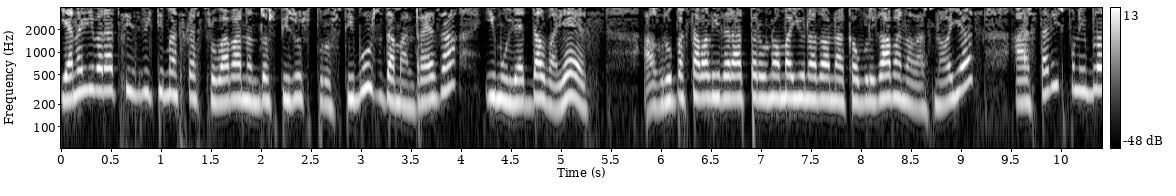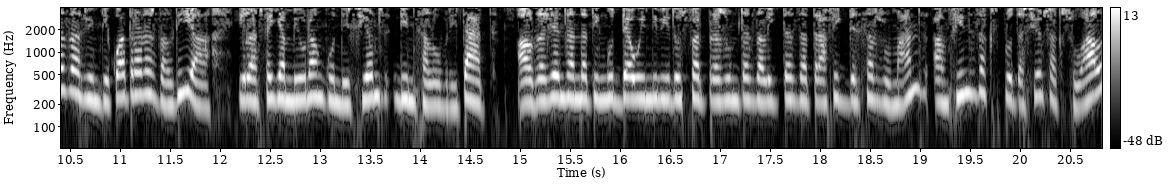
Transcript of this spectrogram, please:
i han alliberat sis víctimes que es trobaven en dos pisos prostíbuls de Manresa i Mollet del Vallès. El grup estava liderat per un home i una dona que obligaven a les noies a estar disponibles les 24 hores del dia i les feien viure en condicions d'insalubritat. Els agents han detingut 10 individus per presumptes delictes de tràfic d'éssers humans amb fins d'explotació sexual,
